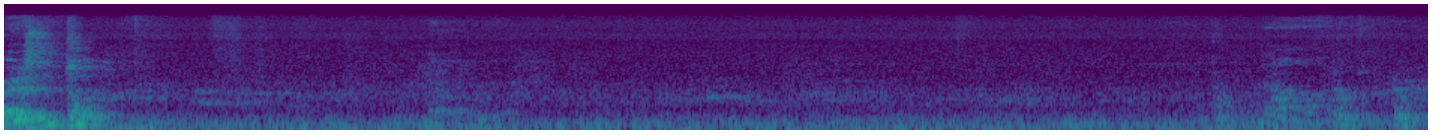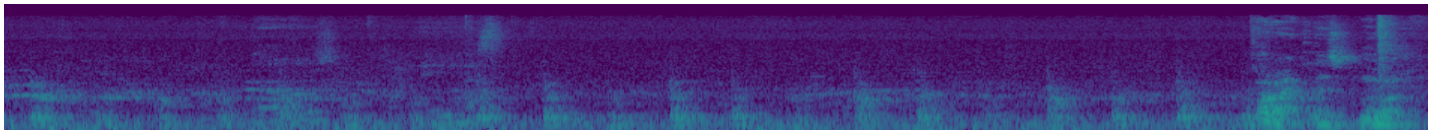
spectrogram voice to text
Where is the door? is Alright, let's move on.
